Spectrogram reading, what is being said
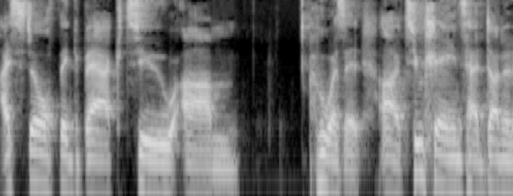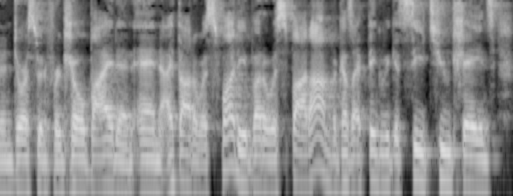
I still think back to, um, who was it? Uh, 2 Chainz had done an endorsement for Joe Biden. And I thought it was funny, but it was spot on because I think we could see 2 Chainz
